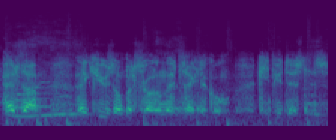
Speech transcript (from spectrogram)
Heads up. AQ's on patrol and they're technical. Keep your distance.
